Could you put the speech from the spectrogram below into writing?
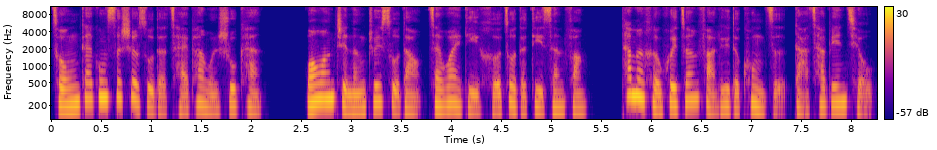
从该公司涉诉的裁判文书看，往往只能追溯到在外地合作的第三方，他们很会钻法律的空子，打擦边球，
